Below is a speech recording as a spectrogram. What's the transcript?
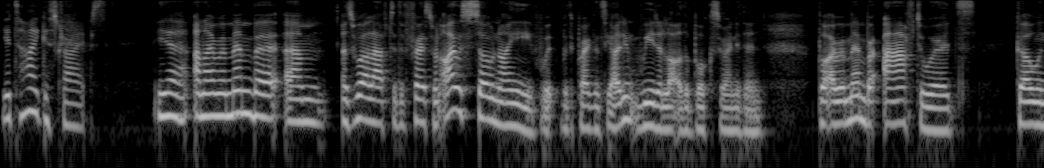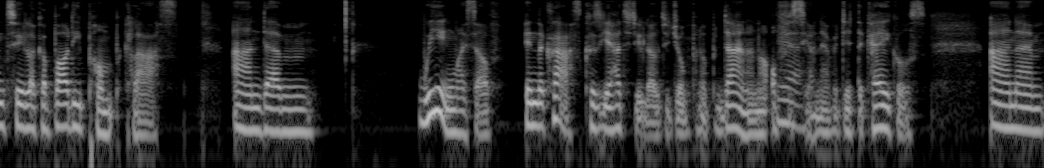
your tiger stripes. Yeah, and I remember um, as well after the first one, I was so naive with, with pregnancy. I didn't read a lot of the books or anything, but I remember afterwards going to like a body pump class and um, weeing myself in the class because you had to do loads of jumping up and down, and obviously Yeah. I never did the kegels. And um,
